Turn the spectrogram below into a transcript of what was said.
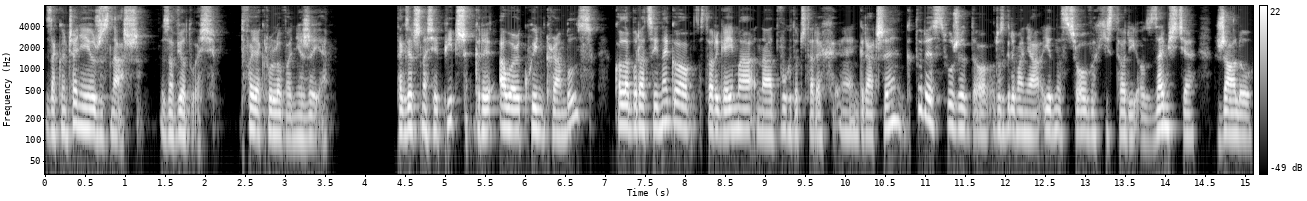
Zakończenie już znasz. Zawiodłeś. Twoja królowa nie żyje. Tak zaczyna się pitch gry Our Queen Crumbles, kolaboracyjnego story game'a na dwóch do czterech e, graczy, który służy do rozgrywania jednostrzałowych historii o zemście, żalu,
